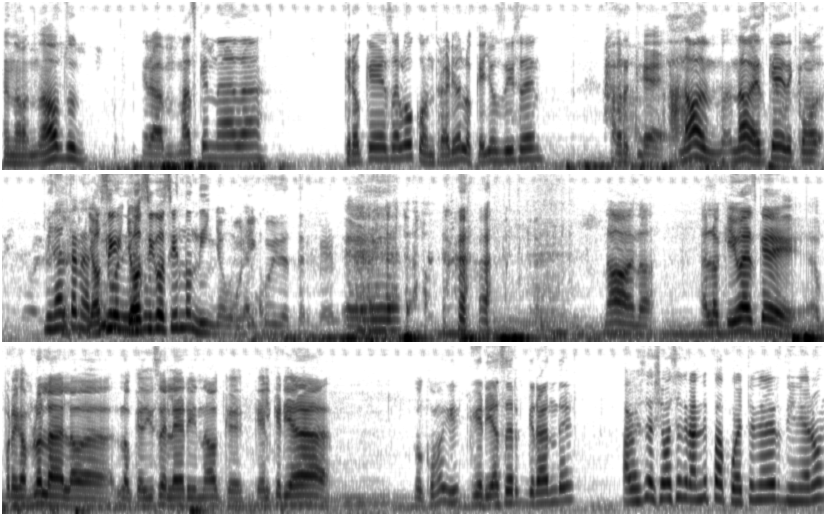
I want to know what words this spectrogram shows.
No, no, pues, mira, más que nada, creo que es algo contrario a lo que ellos dicen. Porque, no, no, no, es que como... Bien alternativo. Yo, yo sigo siendo niño, güey. Único y detergente. Eh, Eh, no, no. A lo que iba es que, por ejemplo, la, la- lo que dice Larry, ¿no? Que, que él quería... o ¿Cómo dije? Quería ser grande. a veces yo a ser grande para poder tener dinero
